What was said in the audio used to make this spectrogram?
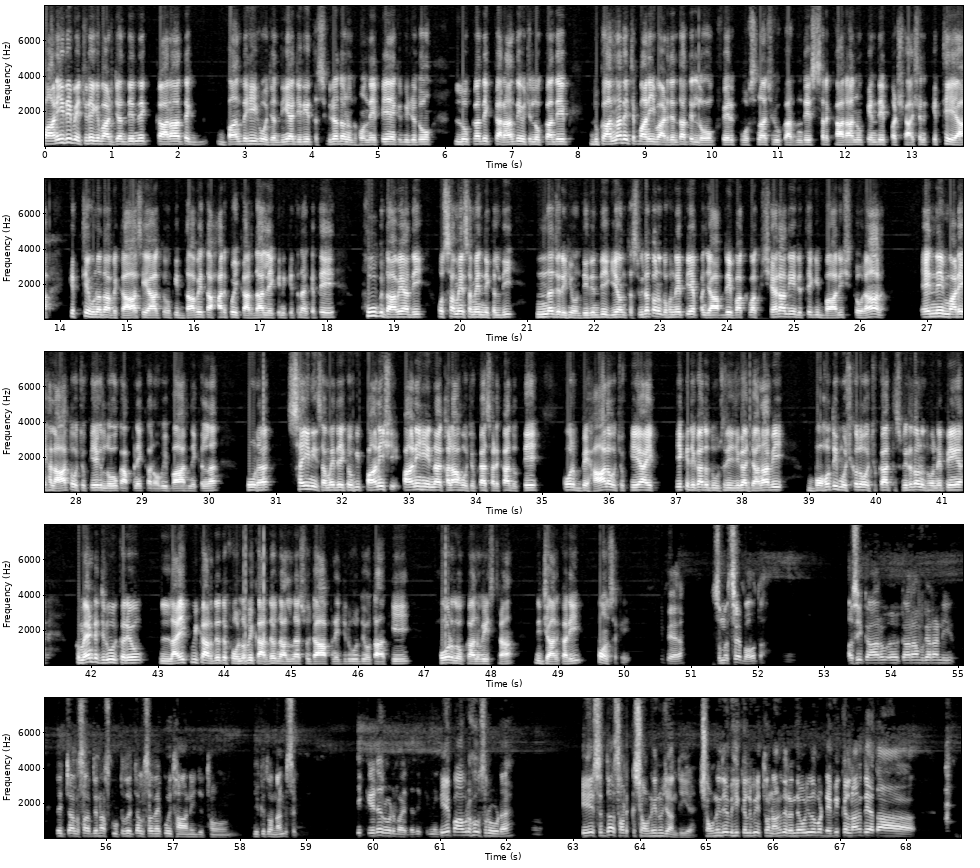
ਪਾਣੀ ਦੇ ਵਿੱਚ ਜਿਹੜੇ ਕਿ ਵੜ ਜਾਂਦੇ ਨੇ, ਕਾਰਾਂ ਤੇ ਬੰਦ ਹੀ ਹੋ ਜਾਂਦੀਆਂ ਜਿਹੜੀਆਂ ਤਸਵੀਰਾਂ ਤੁਹਾਨੂੰ ਦਿਖਾਉਂਦੇ ਪਏ ਆ ਕਿ ਜਦੋਂ ਲੋਕਾਂ ਦੇ ਘਰਾਂ ਦੇ ਵਿੱਚ, ਲੋਕਾਂ ਦੇ ਦੁਕਾਨਾਂ ਦੇ ਵਿੱਚ ਪਾਣੀ ਵੜ ਜਾਂਦਾ ਤੇ ਲੋਕ ਫਿਰ ਕੋਸਣਾ ਸ਼ੁਰੂ ਕਰ ਦਿੰਦੇ, ਸਰਕਾਰਾਂ ਨੂੰ ਕਹਿੰਦੇ ਪ੍ਰਸ਼ਾਸਨ ਕਿੱਥੇ ਆ, ਕਿੱਥੇ ਉਹਨਾਂ ਦਾ ਵਿਕਾਸ ਆ, ਕਿਉਂਕਿ ਦਾਅਵੇ ਤਾਂ ਹਰ ਕੋਈ ਕਰਦਾ, ਲੇਕਿਨ ਕਿਤੇ ਨਾ ਕਿਤੇ ਫੂਕ ਦਾਅਵਿਆਂ ਦੀ ਉਹ ਸਮੇਂ-ਸਮੇਂ ਨਿਕਲਦੀ ਨਜ਼ਰ ਹੀ ਆਉਂਦੀ ਰਹਿੰਦੀ ਹੈਗੀ ਹੁਣ ਤਸਵੀਰਾਂ ਤੁਹਾਨੂੰ ਦਿਖਾਉਂਦੇ ਪਏ ਆ ਪੰਜਾਬ ਦੇ ਵੱਖ-ਵੱਖ ਸ਼ਹਿਰਾਂ ਦੀਆਂ, ਜਿੱਥੇ ਕਿ ਬਾਰਿਸ਼ ਦੌਰਾਨ ਇੰਨੇ ਮਾੜੇ ਹਾਲਾਤ ਹੋ ਚੁੱਕੇ ਲੋਕ ਆਪਣੇ ਘਰੋਂ ਵੀ ਬਾਹਰ ਨਿਕਲਣਾ। ਹੁਣ ਸਹੀ ਨਹੀਂ ਸਮਝਦੇ ਕਿਉਂਕਿ ਪਾਣੀ ਪਾਣੀ ਹੀ ਇੰਨਾ ਖੜਾ ਹੋ ਚੁੱਕਾ ਸੜਕਾਂ ਦੇ ਉੱਤੇ ਔਰ ਬੇਹਾਲ ਹੋ ਚੁੱਕੇ ਆ। ਇੱਕ ਇੱਕ ਜਗ੍ਹਾ ਤੋਂ ਦੂਸਰੀ ਜਗ੍ਹਾ ਜਾਣਾ ਵੀ ਬਹੁਤ ਹੀ ਮੁਸ਼ਕਲ ਹੋ ਚੁੱਕਾ। ਤਸਵੀਰਾਂ ਤੁਹਾਨੂੰ ਦਿਖਾਉਂਦੇ ਪਏ ਆ। ਕਮੈਂਟ ਜਰੂਰ ਕਰਿਓ ਲਾਈਕ ਵੀ ਕਰ ਦਿਓ ਤੇ ਫੋਲੋ ਵੀ ਕਰ ਦਿਓ। ਨਾਲ ਨਾਲ ਸੁਝਾਅ ਆਪਣੇ ਜਰੂਰ ਦਿਓ ਤਾਂ ਕਿ ਹੋਰ ਲੋਕਾਂ ਨੂੰ ਵੀ ਇਸ ਤਰ੍ਹਾਂ ਦੀ ਜਾਣਕਾਰੀ ਪਹੁੰਚ ਸਕੇ। ਪਿਆ। ਸਮੱਸਿਆ ਬਹੁਤ ਆ। ਅਸੀਂ ਕਾਰਾਂ ਵਗੈਰਾ ਨਹੀਂ ਤੇ ਚੱਲ ਸਕਦੇ ਨਾ ਸਕੂਟਰ ਤੇ ਚੱਲ ਸਕਦੇ ਕੋਈ ਥਾਂ ਨਹੀਂ ਜਿੱਥੋਂ ਜੀ ਕਿਤੋਂ ਲੰਘ ਸਕੇ। ਇਹ ਕਿਹੜਾ ਰੋਡ ਵੱਜਦਾ ਤੇ ਕਿੰਨੇ ਇਹ ਪਾਵਰ ਹਾਊਸ ਰੋਡ ਹੈ। ਇਹ ਸਿੱਧਾ ਸੜਕ ਛਾਉਣੀ ਨੂੰ ਜਾਂਦੀ ਹੈ ਛਾਉਣੀ ਦੇ ਵਹੀਕਲ ਵੀ ਇੱਥੋਂ ਲੰਘਦੇ ਰਹਿੰਦੇ ਉਹ ਜਦੋਂ ਵੱਡੇ ਵਹੀਕਲ ਲੰਘਦੇ ਆ ਤਾਂ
